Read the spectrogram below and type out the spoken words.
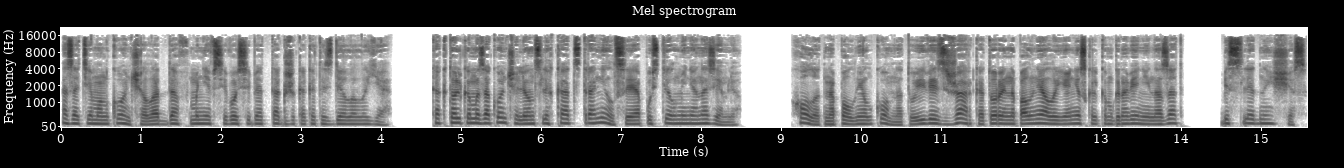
А затем он кончил, отдав мне всего себя так же, как это сделала я. Как только мы закончили, он слегка отстранился и опустил меня на землю. Холод наполнил комнату, и весь жар, который наполнял ее несколько мгновений назад, бесследно исчез.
